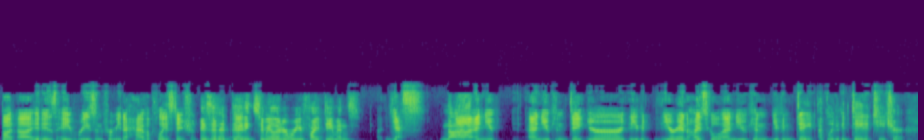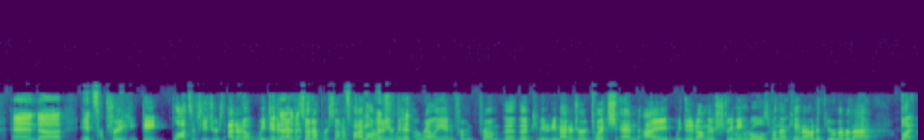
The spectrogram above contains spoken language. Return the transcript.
but uh, it is a reason for me to have a PlayStation. Is it a dating simulator where you fight demons? yes. Not Uh, a- and you and you can date your you could you're in high school and you can you can date I believe you can date a teacher and uh it's I'm sure you can date lots of teachers. I don't know. We did an No, no, episode on Persona 5 already intricate. with Aurelian from from the, the community manager at Twitch, and I we did it on their streaming rules when that came out, if you remember that. But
